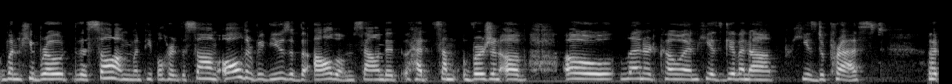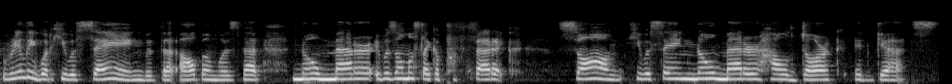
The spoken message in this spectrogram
When he wrote the song, when people heard the song, all the reviews of the album sounded had some version of, oh, Leonard Cohen, he has given up, he's depressed. But really, what he was saying with that album was that no matter, it was almost like a prophetic song, he was saying, No matter how dark it gets,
